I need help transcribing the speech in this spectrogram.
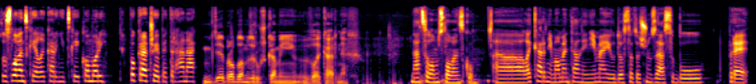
zo Slovenskej lekárnickej komory. Pokračuje Petr Hanák. Kde je problém s rúškami v lekárniach? Na celom Slovensku. Lekárne momentálne nemajú dostatočnú zásobu pre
